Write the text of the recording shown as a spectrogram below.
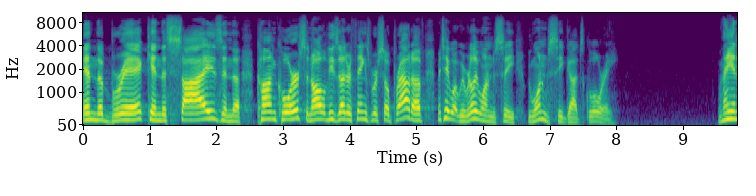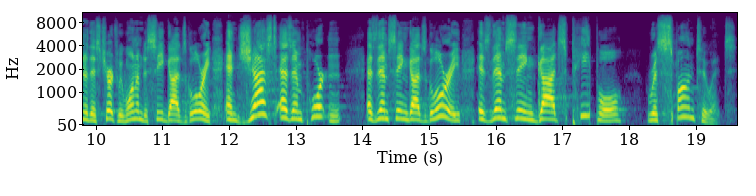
and the brick and the size and the concourse and all of these other things we're so proud of, let me tell you what we really want them to see. We want them to see God's glory. When they enter this church, we want them to see God's glory. And just as important as them seeing God's glory is them seeing God's people respond to it.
